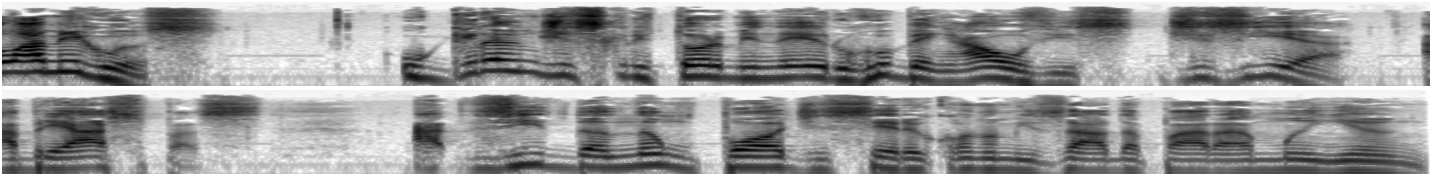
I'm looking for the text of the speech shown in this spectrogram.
Olá, amigos. O grande escritor mineiro Rubem Alves dizia, abre aspas, a vida não pode ser economizada para amanhã.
